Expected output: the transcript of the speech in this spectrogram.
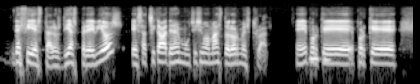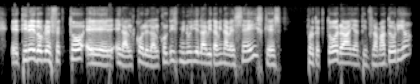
de fiesta los días previos, esa chica va a tener muchísimo más dolor menstrual. ¿eh? porque, porque eh, tiene doble efecto eh, el alcohol. El alcohol disminuye la vitamina B6, que es protectora y antiinflamatoria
